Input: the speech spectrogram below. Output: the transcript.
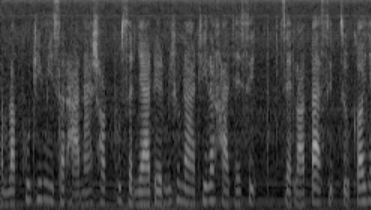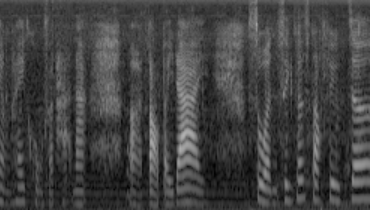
สำหรับผู้ที่มีสถานะช็อตผู้สัญญาเดือนมิถุนาที่ราคาใช้สิทธิ์ 780 จุดก็ยังให้คงสถานะต่อไปได้ ส่วน Single Stock Future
